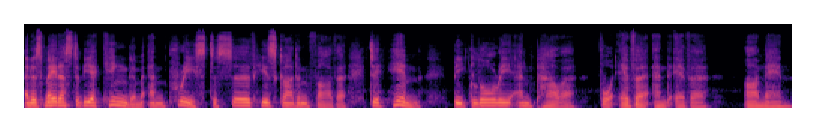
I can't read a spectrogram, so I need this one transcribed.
and has made us to be a kingdom and priests to serve his God and Father, to him be glory and power for ever and ever. Amen.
